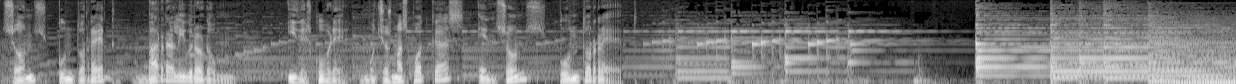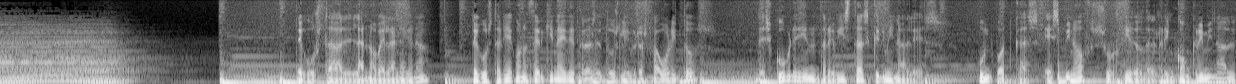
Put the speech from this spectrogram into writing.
sons.red barra librorum y descubre muchos más podcasts en sons.red. ¿Te gusta la novela negra? ¿Te gustaría conocer quién hay detrás de tus libros favoritos? Descubre Entrevistas Criminales, un podcast spin-off surgido del Rincón Criminal,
